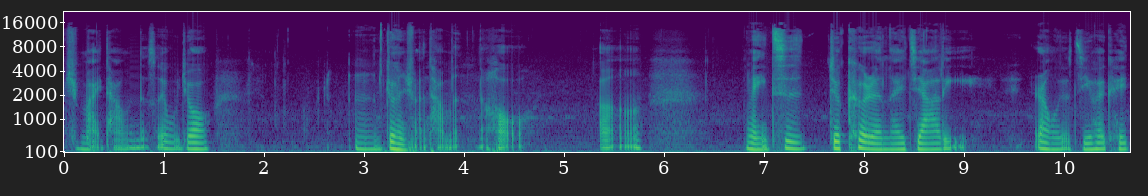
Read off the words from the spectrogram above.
去买它们的，所以我就嗯就很喜欢它们。然后嗯，每次就客人来家里。让我有机会可以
